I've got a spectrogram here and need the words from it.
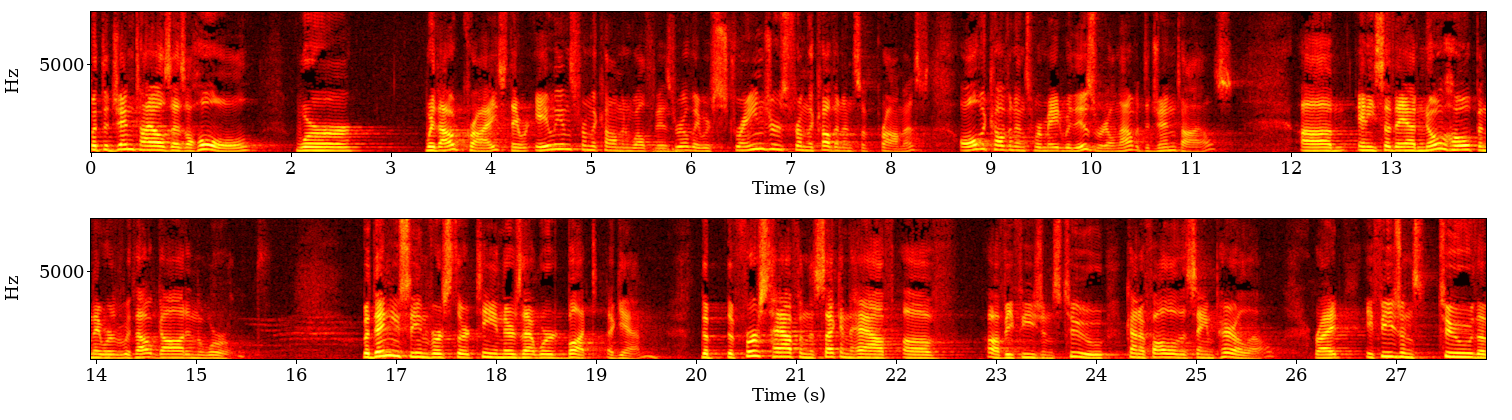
But the Gentiles as a whole were without Christ. They were aliens from the commonwealth of Israel. They were strangers from the covenants of promise. All the covenants were made with Israel, not with the Gentiles. Um, and he said they had no hope and they were without God in the world. But then you see in verse 13, there's that word but again. The, the first half and the second half of, of Ephesians 2 kind of follow the same parallel, right? Ephesians 2, the,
